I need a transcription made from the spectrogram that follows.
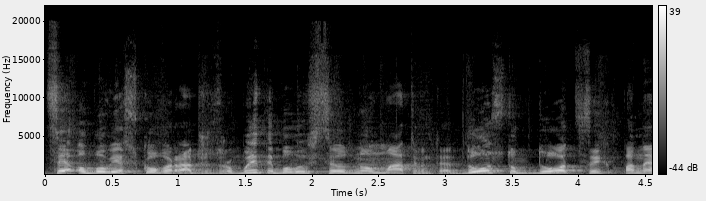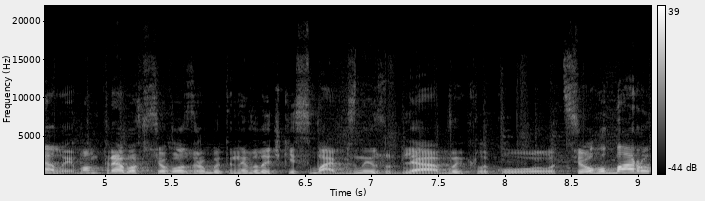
Це обов'язково раджу зробити, бо ви все одно матимете доступ до цих панелей. Вам треба всього зробити невеличкий свайп знизу для виклику цього бару,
